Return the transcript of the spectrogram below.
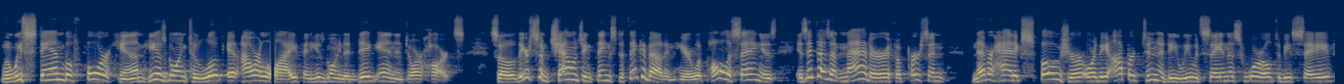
when we stand before Him, He is going to look at our life and He's going to dig in into our hearts. So there's some challenging things to think about in here. What Paul is saying is, is it doesn't matter if a person never had exposure or the opportunity, we would say, in this world to be saved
